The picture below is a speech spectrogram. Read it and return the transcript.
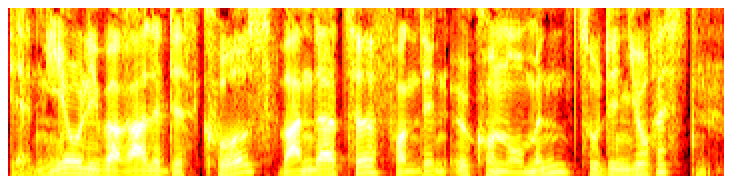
Der neoliberale Diskurs wanderte von den Ökonomen zu den Juristen.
